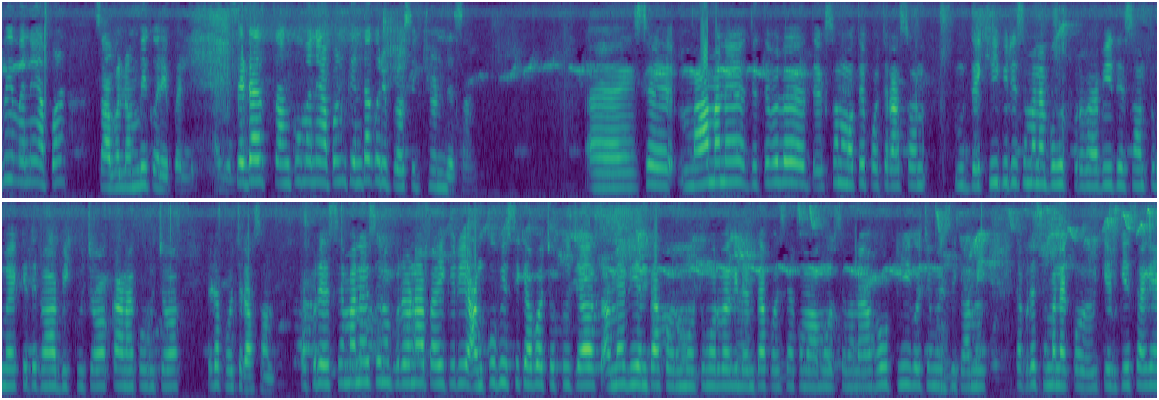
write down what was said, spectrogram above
भी मैंने आप स्वावलम्बी करें पारे से प्रशिक्षण देसन से माँ मैंने जिते बेले देखसन मत पचरासन देखी से बहुत प्रभावित देसन तुम्हें कते टाँग बिकुच काण करुच এটা ପଚରାସନ୍ ତାପରେ ସେମାନେ ସେନୁ ପ୍ରେରଣା ପାଇକରି ଆମକୁ ବି ଶିଖାବ ଛତୁ ଚାଷ ଆମେ ବି ଏନ୍ତା କର୍ମୁ ତୁମର ବାଗିଲ ଏନ୍ତା ପଇସା କମାମୁ ସେମାନେ ହଉ ଠିକ୍ ଅଛେ ମୁଇଁ ଶିଖାମି ତାପରେ ସେମାନେ କେମ୍କେ ସାଙ୍ଗେ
